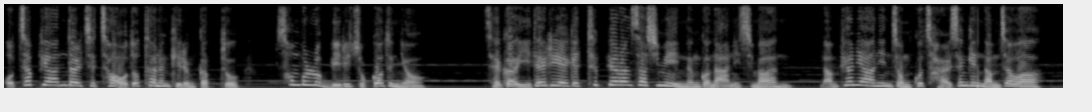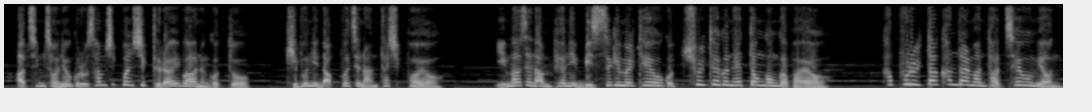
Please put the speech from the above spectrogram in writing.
어차피 한 달치 차 얻어 타는 기름값도 선불로 미리 줬거든요. 제가 이대리에게 특별한 사심이 있는 건 아니지만 남편이 아닌 젊고 잘생긴 남자와 아침 저녁으로 30분씩 드라이브 하는 것도 기분이 나쁘진 않다 싶어요. 이 맛에 남편이 미스김을 태우고 출퇴근했던 건가 봐요. 카풀을 딱 한 달만 다 채우면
